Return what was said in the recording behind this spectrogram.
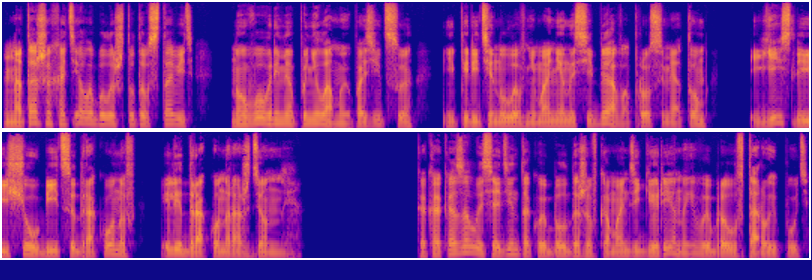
Наташа хотела было что-то вставить, но вовремя поняла мою позицию — и перетянула внимание на себя вопросами о том, есть ли еще убийцы драконов или драконорожденные. Как оказалось, один такой был даже в команде Гюрена и выбрал второй путь.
